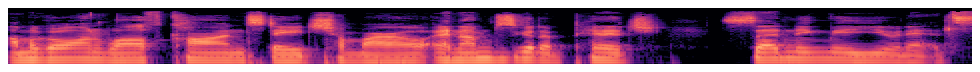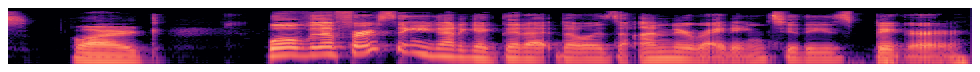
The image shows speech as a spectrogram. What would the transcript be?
I'm gonna go on WealthCon stage tomorrow, and I'm just gonna pitch sending me units. Like, Well, the first thing you got to get good at though is the underwriting to these bigger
